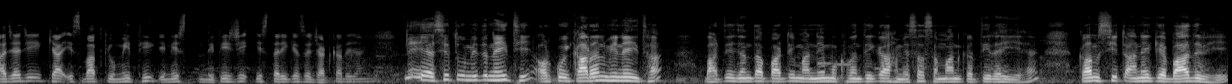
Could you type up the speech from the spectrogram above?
अजय जी, क्या इस बात की उम्मीद थी कि नीतीश जी इस तरीके से झटका दे जाएँगे? नहीं, ऐसी तो उम्मीद नहीं थी और कोई कारण भी नहीं था। भारतीय जनता पार्टी माननीय मुख्यमंत्री का हमेशा सम्मान करती रही है। कम सीट आने के बाद भी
